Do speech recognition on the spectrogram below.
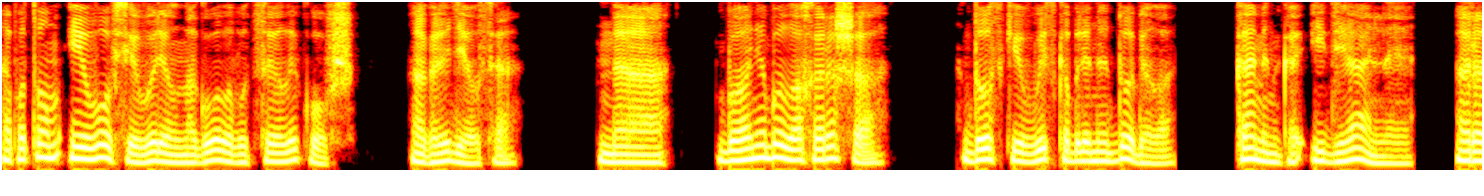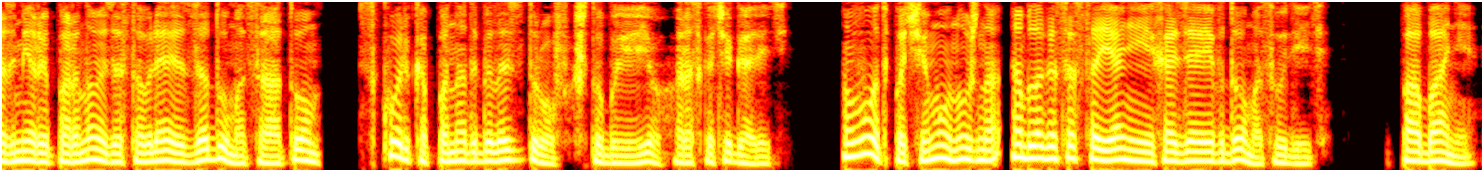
А потом и вовсе вылил на голову целый ковш. Огляделся. Да, баня была хороша. Доски выскоблены добело. Каменка идеальная, а размеры парной заставляют задуматься о том, сколько понадобилось дров, чтобы ее раскочегарить. Вот почему нужно о благосостоянии хозяев дома судить. По бане.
